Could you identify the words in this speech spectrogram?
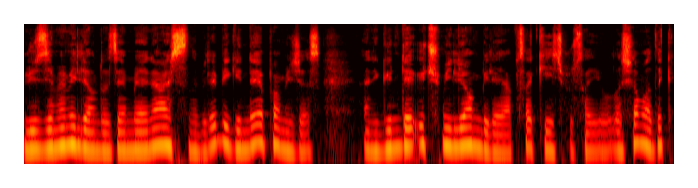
120 milyon doz mRNA aşısını bile bir günde yapamayacağız. Hani günde 3 milyon bile yapsak ki hiç bu sayıya ulaşamadık.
